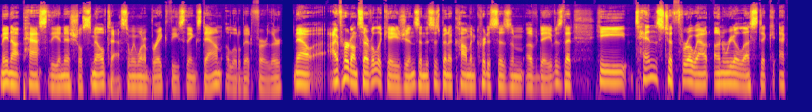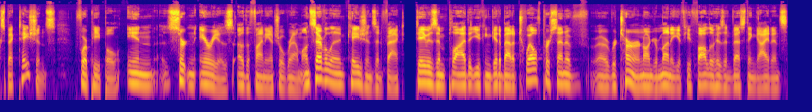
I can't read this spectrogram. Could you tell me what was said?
may not pass the initial smell test. And we want to break these things down a little bit further. Now, I've heard on several occasions, and this has been a common criticism of Dave, is that he tends to throw out unrealistic expectations for people in certain areas of the financial realm. On several occasions, in fact, Dave has implied that you can get about a 12% of uh, return on your money if you follow his investing guidance,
